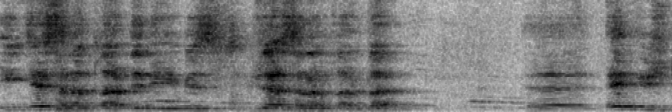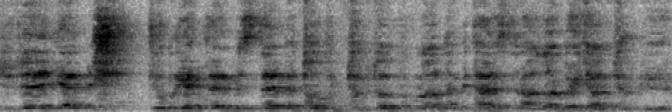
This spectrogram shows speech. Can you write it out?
ince sanatlar dediğimiz güzel sanatlarda e, en üst düzeye gelmiş cumhuriyetlerimizden ve toplum, Türk toplumlarından bir tanesidir Azerbaycan Türklüğü.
